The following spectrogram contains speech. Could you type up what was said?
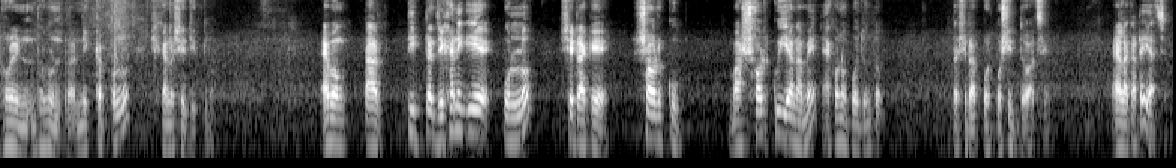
ধরে, ধরুন নিক্ষেপ করল, সেখানে সে জিতল। এবং তার তীরটা যেখানে গিয়ে পড়ল, সেটাকে সরকূপ বা সরকুইয়া নামে এখনও পর্যন্ত তা সেটা প্রসিদ্ধ আছে। এলাকাটাই আছে।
